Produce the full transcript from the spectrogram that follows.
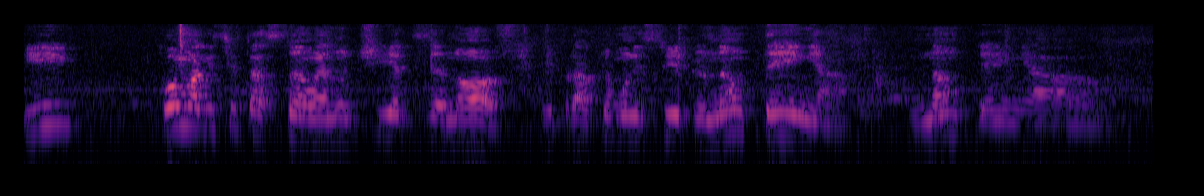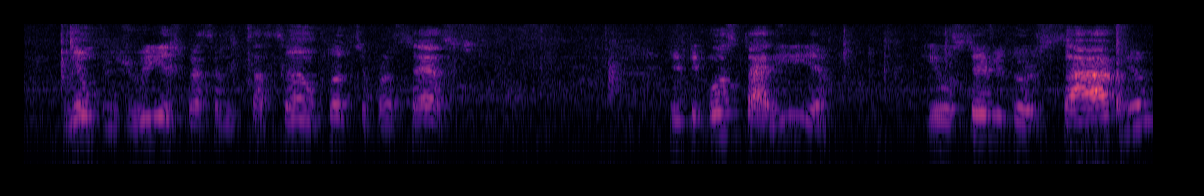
E como a licitação é no dia 19 e para que o município não tenha, não tenha nenhum prejuízo com essa licitação, todo esse processo, a gente gostaria que o servidor sábio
